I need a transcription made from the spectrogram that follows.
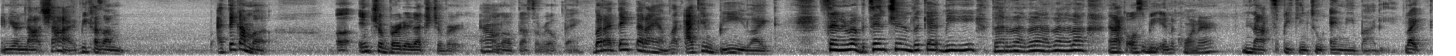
and you're not shy because I'm, I think I'm a, a introverted extrovert. I don't know if that's a real thing, but I think that I am. Like I can be like, center of attention, look at me, da da da da da. And I could also be in the corner, not speaking to anybody. Like,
